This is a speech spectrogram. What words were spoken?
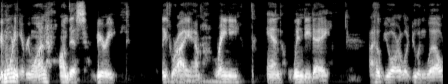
Good morning, everyone, on this very, at least where I am, rainy and windy day. I hope you all are doing well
